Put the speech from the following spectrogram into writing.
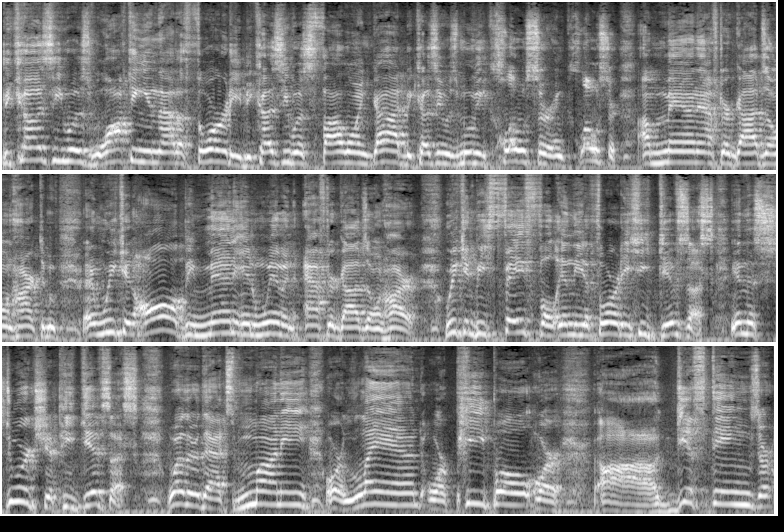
because he was walking in that authority, because he was following God, because he was moving closer and closer, a man after God's own heart to move. And we can all be men and women after God's own heart. We can be faithful in the authority he gives us, in the stewardship he gives us, whether that's money or land or people or uh, giftings or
